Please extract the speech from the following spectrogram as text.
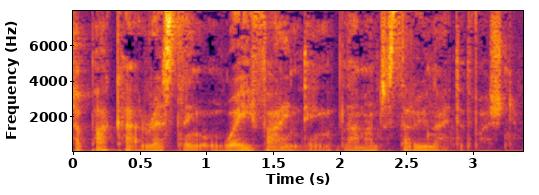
Chapaka Wrestling Wayfinding dla Manchester United właśnie.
